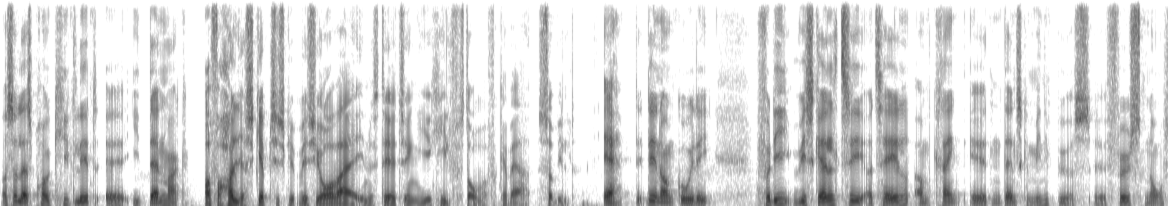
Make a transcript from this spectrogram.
Og så lad os prøve at kigge lidt øh, i Danmark. og forhold jer skeptiske, hvis I overvejer at investere i ting, I ikke helt forstår, hvorfor kan være så vildt. Ja, det, det er nok en god idé. Fordi vi skal til at tale omkring øh, den danske minibørs øh, First North.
